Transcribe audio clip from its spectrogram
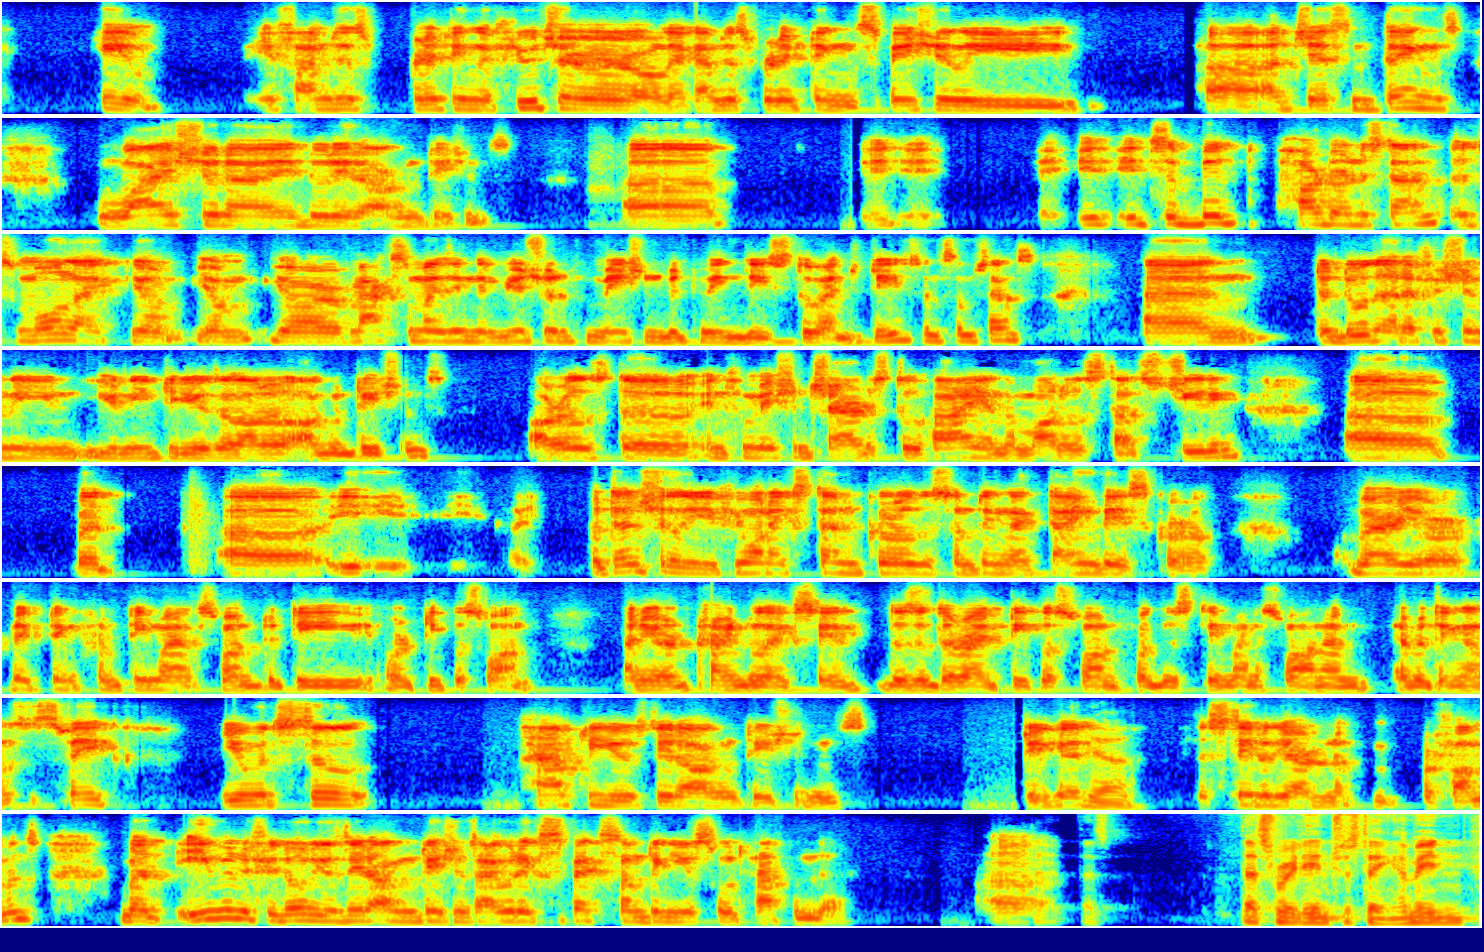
hey, if I'm just predicting the future or like I'm just predicting spatially uh, adjacent things, why should I do data augmentations? Uh, it, it, it, it's a bit hard to understand. It's more like you're, you're, you're maximizing the mutual information between these two entities in some sense. And to do that efficiently, you, you need to use a lot of augmentations, or else the information shared is too high and the model starts cheating. Uh, but uh, potentially, if you want to extend curl to something like time-based curl, where you're predicting from t minus one to t or t plus one, and you're trying to like say this is the right t plus one for this t minus one, and everything else is fake, you would still have to use data augmentations to get yeah. the state of the art performance. But even if you don't use data augmentations, I would expect something useful to happen there. Uh, that's that's really interesting. I mean,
